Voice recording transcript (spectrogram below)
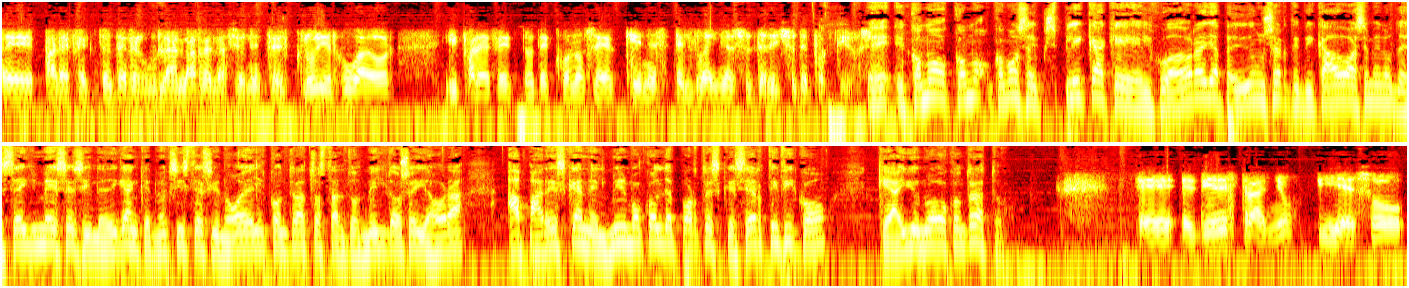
eh, para efectos de regular la relación entre el club y el jugador y para efectos de conocer quién es el dueño de sus derechos deportivos. Eh, eh, ¿cómo, cómo, ¿Cómo se explica que el jugador haya pedido un certificado hace menos de seis meses y le digan que no existe sino el contrato hasta el 2012 y ahora aparezca en el mismo Coldeportes que certificó que hay un nuevo contrato? Eh, es bien extraño y eso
